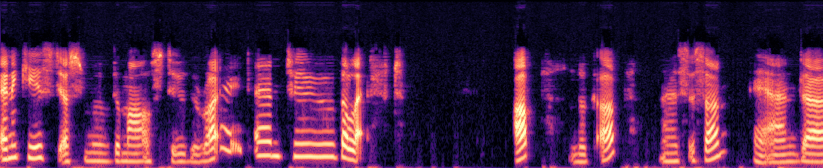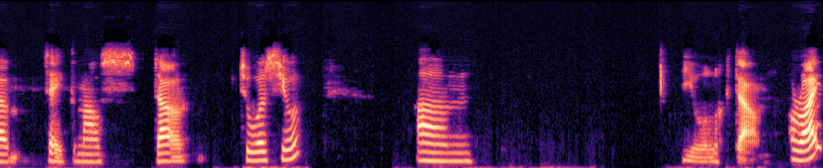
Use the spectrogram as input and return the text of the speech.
any keys, just move the mouse to the right and to the left. Up, look up, there's the sun, and um, take the mouse down towards you. Um, you will look down. Alright,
